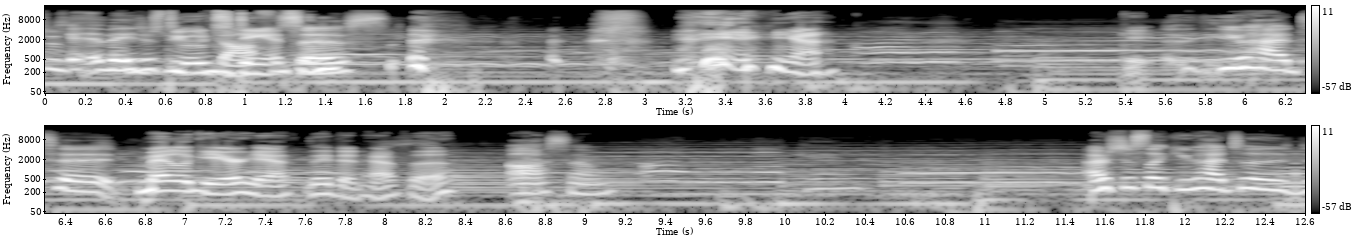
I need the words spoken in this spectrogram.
Just Yeah, They just dudes offices. yeah. you had to. Metal Gear. Yeah, they did have the. Awesome. I was just like, you had to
